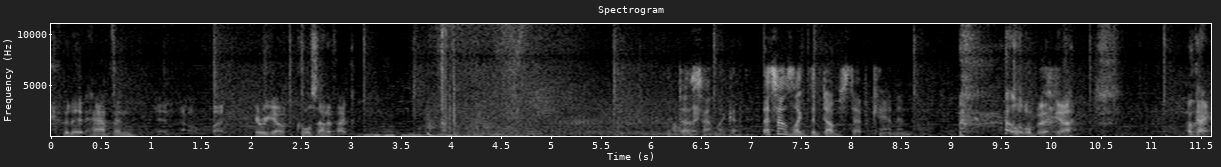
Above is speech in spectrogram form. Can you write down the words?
could it happen? Yeah, no, but here we go. Cool sound effect. It All does right. sound like a. That sounds like the dubstep cannon. a little bit, yeah. Okay,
